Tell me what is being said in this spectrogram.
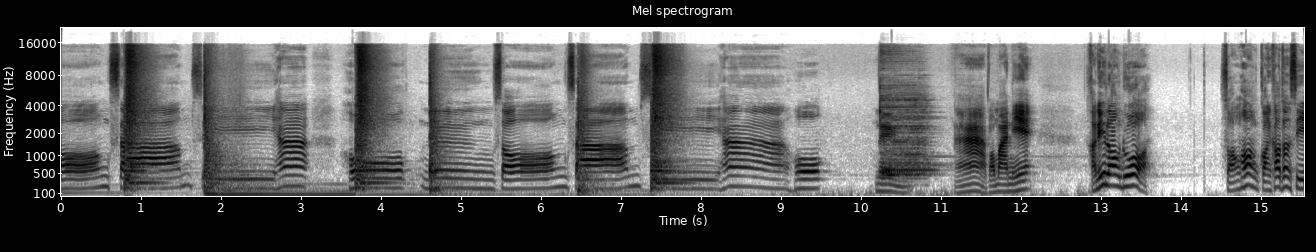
องสามสี่ห้าหกหนึ่งสองสามสี่ห้าหกหนึ่งอ่าประมาณนี้ คราวนี้ลองดูสองห้องก่อนเข้าท่อนซี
